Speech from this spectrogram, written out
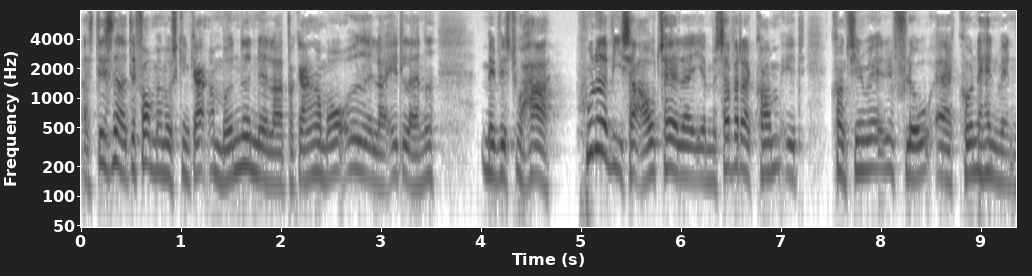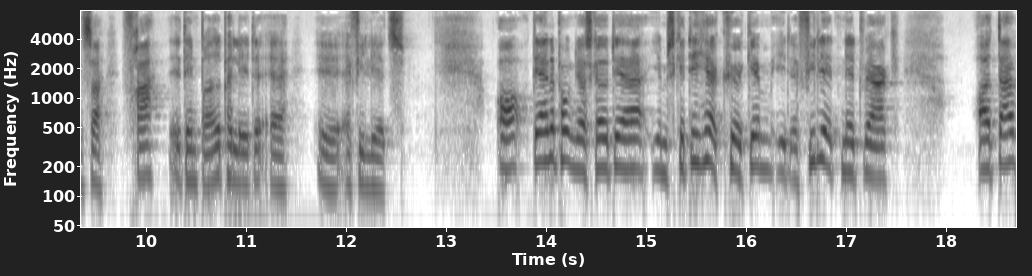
Altså det er sådan noget, det får man måske en gang om måneden, eller et par gange om året, eller et eller andet. Men hvis du har hundredvis af aftaler, jamen så vil der komme et kontinuerligt flow af kundehenvendelser fra øh, den brede palette af øh, affiliates. Og det andet punkt, jeg har skrevet, det er, jamen skal det her køre gennem et affiliate-netværk? Og der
